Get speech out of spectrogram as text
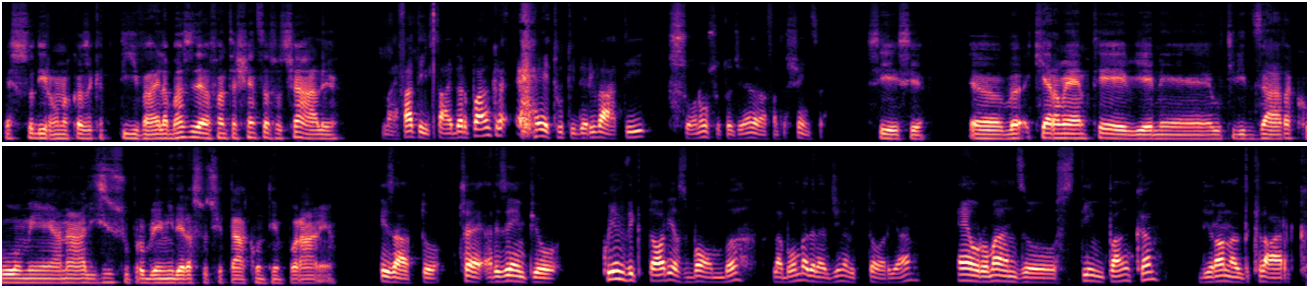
Adesso dirò una cosa cattiva, è la base della fantascienza sociale. Ma infatti il cyberpunk e tutti i derivati sono un sottogenere della fantascienza. Sì, sì. Uh, chiaramente viene utilizzata come analisi su problemi della società contemporanea. Esatto, cioè ad esempio Queen Victoria's Bomb, la bomba della regina Vittoria, è un romanzo steampunk di Ronald Clark,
